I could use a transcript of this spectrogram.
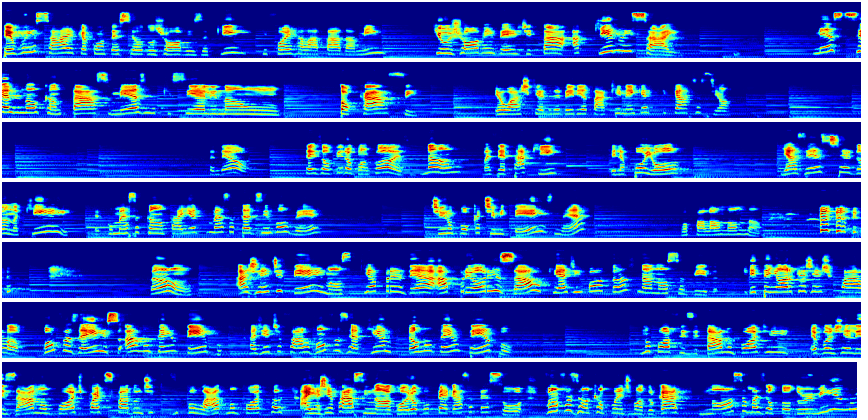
Teve um ensaio que aconteceu dos jovens aqui, que foi relatado a mim, que o jovem, em vez de estar aqui no ensaio, mesmo se ele não cantasse, mesmo que se ele não tocasse, eu acho que ele deveria estar aqui, nem que ele ficasse assim, ó. Entendeu? Vocês ouviram alguma coisa? Não, mas ele está aqui. Ele apoiou. E às vezes, chegando aqui, ele começa a cantar e ele começa até a desenvolver. tira um pouco a timidez, né? Vou falar o nome não. então, a gente tem, irmãos, que aprender a priorizar o que é de importante na nossa vida. E tem hora que a gente fala, vamos fazer isso? Ah, não tenho tempo. A gente fala, vamos fazer aquilo? Eu não tenho tempo. Não pode visitar, não pode evangelizar, não pode participar de um discipulado, não pode. Aí a gente fala assim: não, agora eu vou pegar essa pessoa. Vamos fazer uma campanha de madrugada? Nossa, mas eu tô dormindo.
